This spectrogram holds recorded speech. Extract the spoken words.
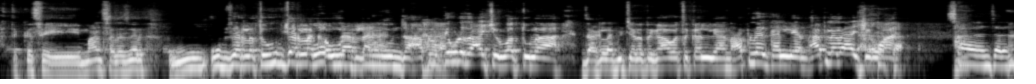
आता कसं आहे माणसाला जर उ- उपजारला तर उपजारला खाऊन उपजारला. पिऊन जा. आपलं तेवढंच आशीर्वाद तुला. जागला बिचारा तर गावाचं कल्याण आपलं कल्याण आपल्याला आशीर्वाद. चालेल चालेल.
